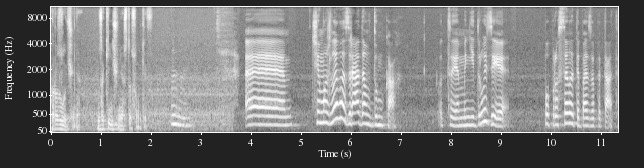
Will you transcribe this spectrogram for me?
розлучення, закінчення стосунків. Е, чи можлива зрада в думках? От е, мені друзі попросили тебе запитати.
